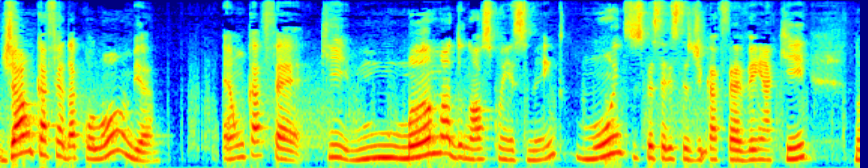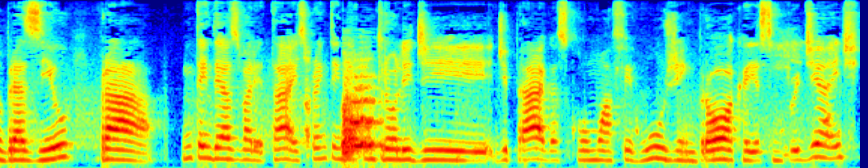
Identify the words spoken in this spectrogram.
Já o café da Colômbia é um café que mama do nosso conhecimento. Muitos especialistas de café vêm aqui no Brasil para entender as varietais, para entender o controle de, de pragas como a ferrugem, broca e assim por diante.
